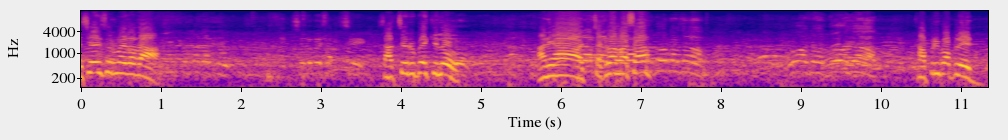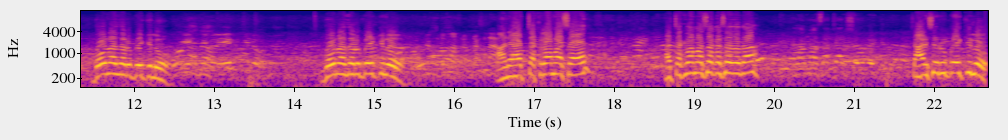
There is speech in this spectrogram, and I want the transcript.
कशी आहे सुरमई दादा? सातशे रुपये किलो. आणि हा चकला मासा? खापरी पापलेट दोन हजार रुपये किलो. दोन हजार रुपये किलो. आणि हा चकला मासा आहे. हा चकला मासा कसा आहे दादा? चारशे रुपये किलो.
